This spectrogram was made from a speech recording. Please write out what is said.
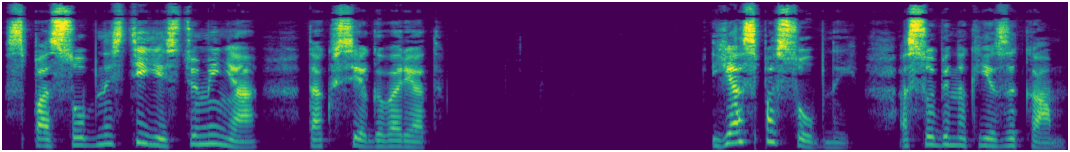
Способности есть у меня, так все говорят. Я способный, особенно к языкам,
